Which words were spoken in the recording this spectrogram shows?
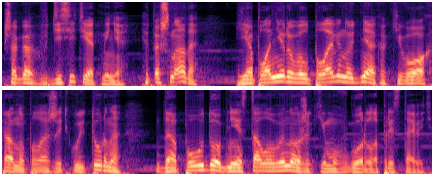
в шагах в десяти от меня. Это ж надо. Я планировал половину дня, как его охрану положить культурно, да поудобнее столовый ножик ему в горло приставить.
